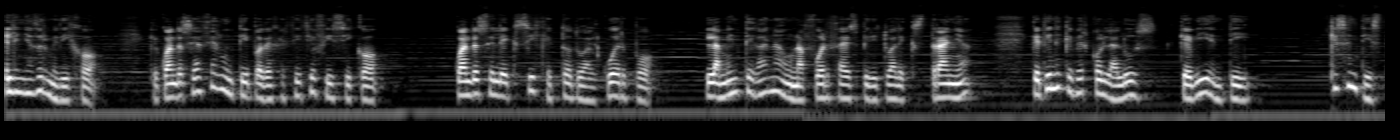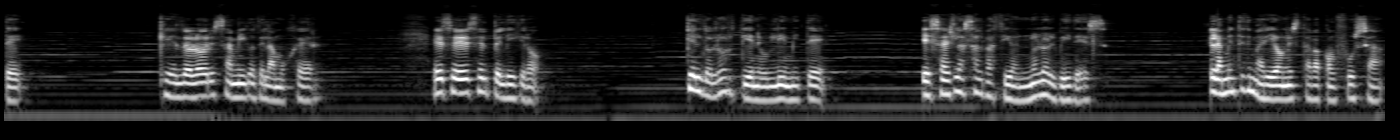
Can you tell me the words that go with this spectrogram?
El leñador me dijo que cuando se hace algún tipo de ejercicio físico, cuando se le exige todo al cuerpo, la mente gana una fuerza espiritual extraña que tiene que ver con la luz que vi en ti. ¿Qué sentiste? Que el dolor es amigo de la mujer, ese es el peligro. Que el dolor tiene un límite. Esa es la salvación, no lo olvides. La mente de María aún estaba confusa.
